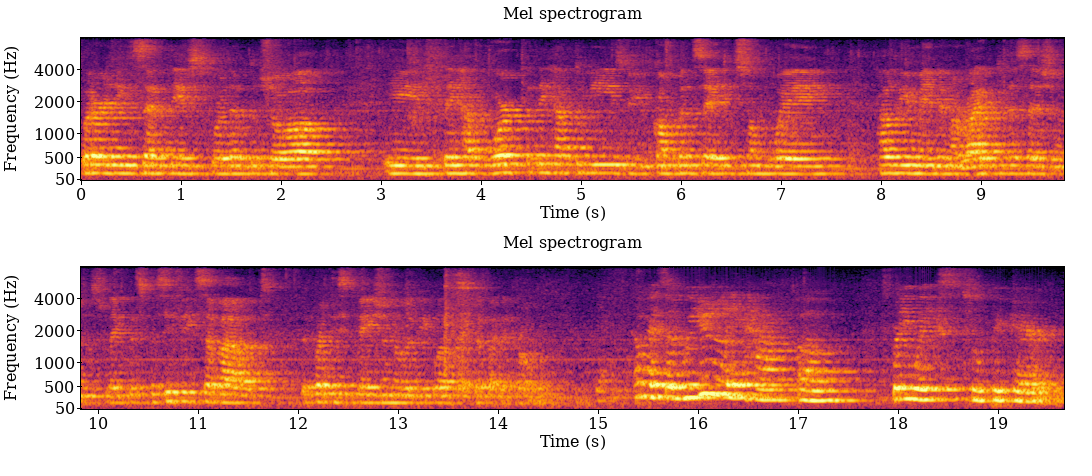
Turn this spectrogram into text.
What are the incentives for them to show up? If they have work that they have to miss, do you compensate in some way? How do you make them arrive to the sessions? Like the specifics about the participation of the people affected by the problem? Okay, so we usually have um, three weeks to prepare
